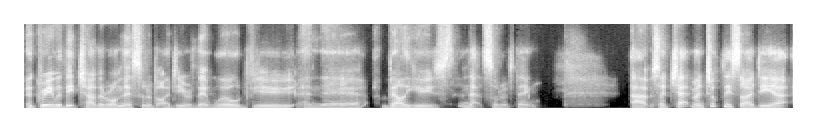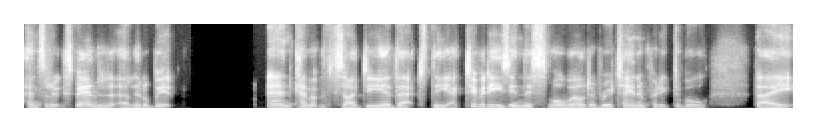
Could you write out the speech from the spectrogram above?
agree with each other on their sort of idea of their worldview and their values and that sort of thing. Uh, so Chatman took this idea and sort of expanded it a little bit and came up with this idea that the activities in this small world are routine and predictable. They,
